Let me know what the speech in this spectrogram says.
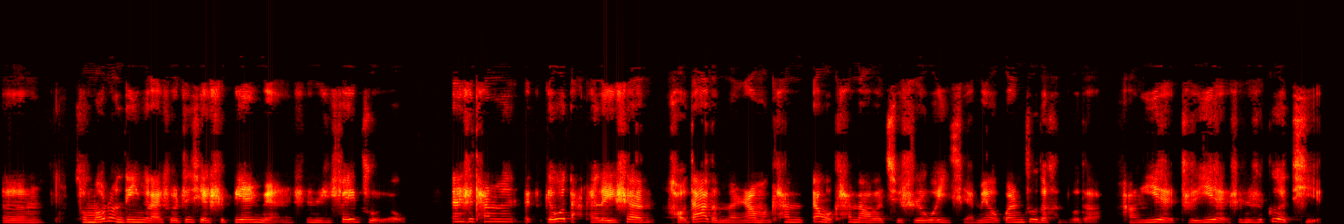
嗯，从某种定义来说，这些是边缘，甚至是非主流。但是他们给我打开了一扇好大的门，让我们看，让我看到了其实我以前没有关注的很多的行业、职业，甚至是个体。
